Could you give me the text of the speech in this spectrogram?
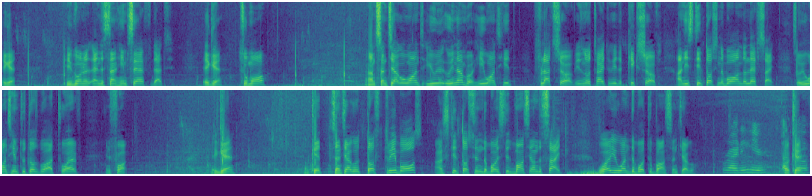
Again. He's going to understand himself that, again, two more. And Santiago wants, you remember, he wants hit flat serve. He's not trying to hit a kick serve. And he's still tossing the ball on the left side. So we want him to toss ball at 12 in front. Again. Okay, Santiago toss three balls and still tossing, the ball is still bouncing on the side. Where you want the ball to bounce, Santiago? Right in here. Okay, 12.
